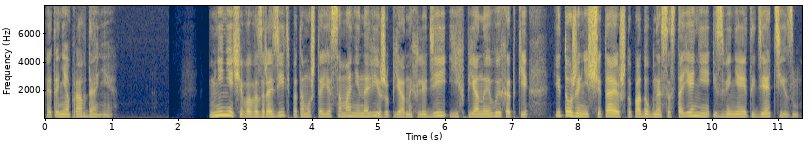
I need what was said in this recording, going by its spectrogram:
Это не оправдание. Мне нечего возразить, потому что я сама ненавижу пьяных людей и их пьяные выходки, и тоже не считаю, что подобное состояние извиняет идиотизм.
